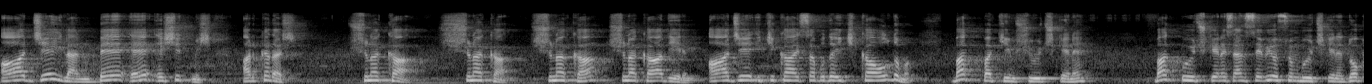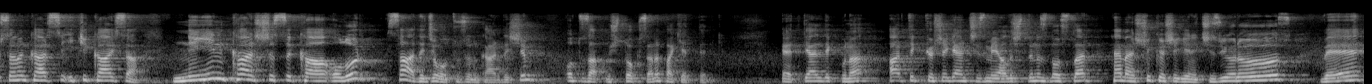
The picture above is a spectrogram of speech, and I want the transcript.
AC ile BE eşitmiş. Arkadaş şuna K, şuna K, şuna K, şuna K diyelim. AC 2K ise bu da 2K oldu mu? Bak bakayım şu üçgene. Bak bu üçgeni sen seviyorsun bu üçgeni. 90'ın karşısı 2K ise neyin karşısı K olur? Sadece 30'un kardeşim. 30 60 90'ı paketledik. Evet geldik buna. Artık köşegen çizmeye alıştınız dostlar. Hemen şu köşegeni çiziyoruz ve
